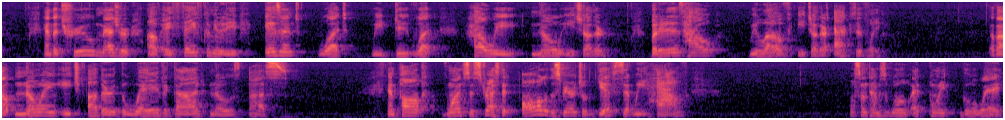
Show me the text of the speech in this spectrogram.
And the true measure of a faith community isn't what we do, what, how we know each other, but it is how we love each other actively. About knowing each other the way that God knows us. And Paul wants to stress that all of the spiritual gifts that we have, well, sometimes will at point go away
